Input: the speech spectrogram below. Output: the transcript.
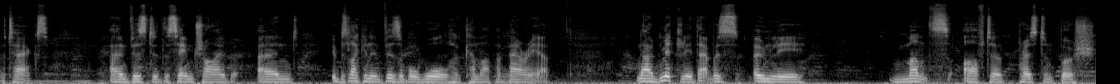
attacks and visited the same tribe and it was like an invisible wall had come up a barrier. Now admittedly that was only months after President Bush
